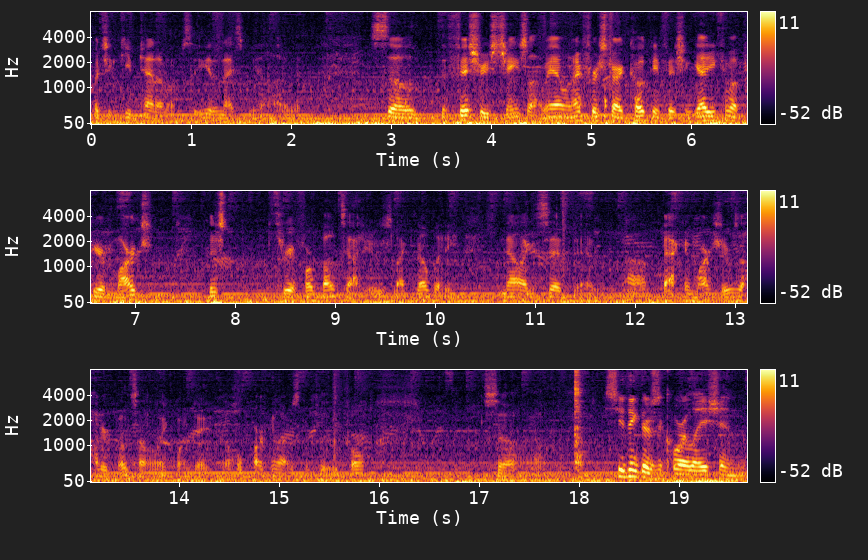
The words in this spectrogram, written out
but you keep 10 of them, so you get a nice meal out of it. So the fisheries changed a lot. Man, when I first started kokanee fishing, God, you come up here in March, there's three or four boats out here. There's like nobody. Now, like I said, uh, uh back in March, there was 100 boats on the lake one day. The whole parking lot was completely full. So, uh, so you think there's a correlation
